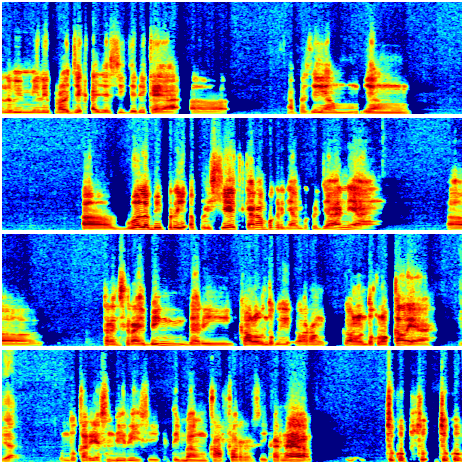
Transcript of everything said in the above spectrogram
lebih milih project aja sih. Jadi kayak uh, apa sih yang yang uh, eh, gue lebih appreciate sekarang pekerjaan-pekerjaan yang uh, transcribing dari kalau untuk orang kalau untuk lokal ya. Ya untuk karya sendiri sih ketimbang cover sih. Karena cukup cukup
